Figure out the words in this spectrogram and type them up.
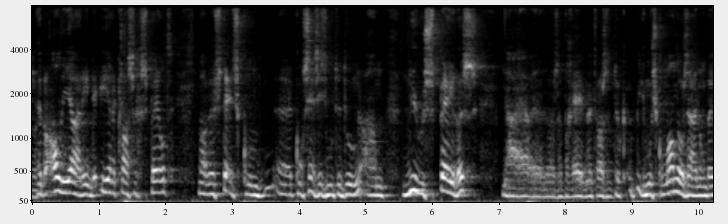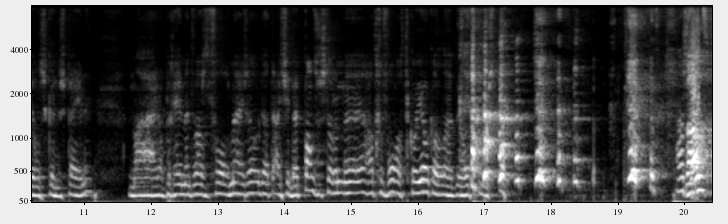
Ja. Hebben al die jaren in de ereklasse gespeeld. Maar we steeds con- eh, concessies moeten doen aan nieuwe spelers. Nou ja, dat was op een gegeven moment was het natuurlijk, je moest commando zijn om bij ons te kunnen spelen. Maar op een gegeven moment was het volgens mij zo dat als je bij Panzerstorm eh, had gevolgd, kon je ook al eh, bij ons spelen. Want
